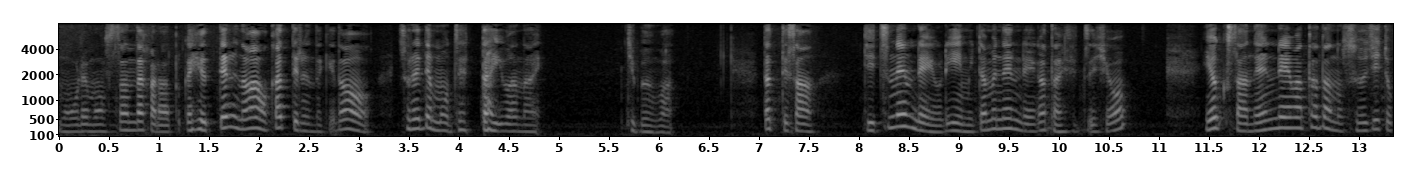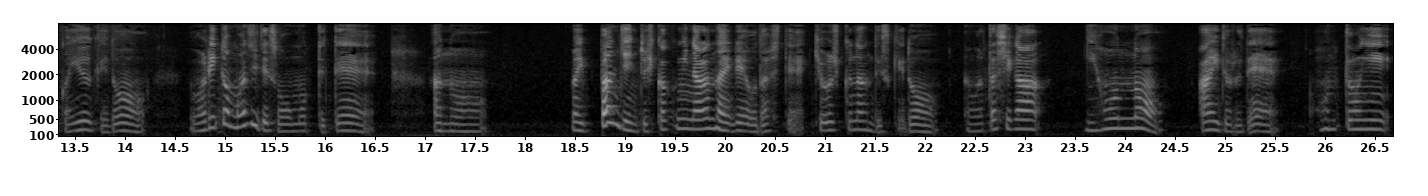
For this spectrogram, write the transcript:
もう俺もおっさんだからとか 言ってるのは分かってるんだけどそれでも絶対言わない。自分は。だってさ実年齢より見た目年齢が大切でしょ？よくさ年齢はただの数字とか言うけど割とマジでそう思っててあの、まあ、一般人と比較にならない例を出して恐縮なんですけど私が日本のアイドルで本当に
